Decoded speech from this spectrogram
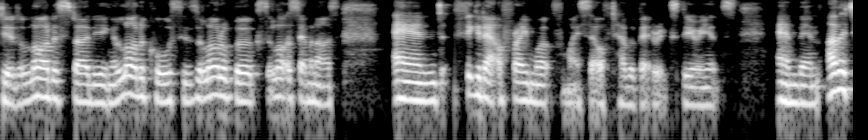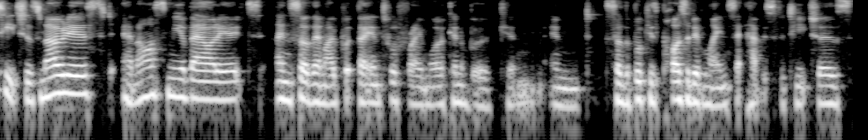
did a lot of studying, a lot of courses, a lot of books, a lot of seminars, and figured out a framework for myself to have a better experience. And then other teachers noticed and asked me about it. And so then I put that into a framework and a book. And, and so the book is Positive Mindset Habits for Teachers.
